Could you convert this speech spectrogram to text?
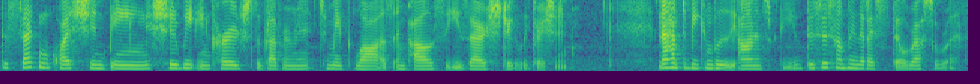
The second question being should we encourage the government to make laws and policies that are strictly christian? And i have to be completely honest with you. This is something that i still wrestle with.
